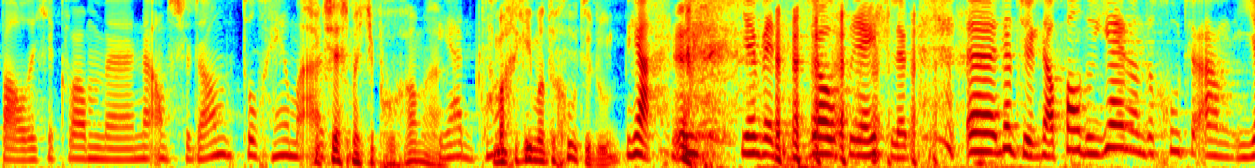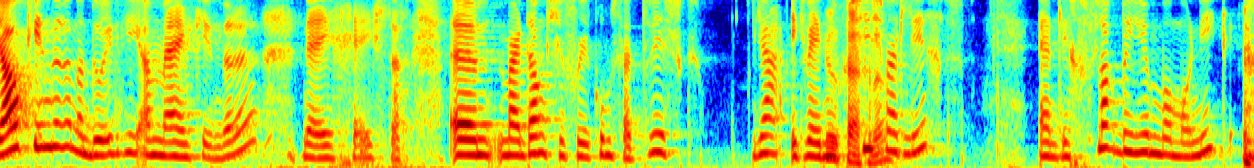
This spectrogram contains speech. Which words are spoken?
Paul, dat je kwam eh, naar Amsterdam. Toch helemaal Succes uit... met je programma. Ja, Mag ik iemand de groeten doen? Ja, jij bent zo vreselijk. Natuurlijk. Nou, Paul, doe jij dan de groeten aan jouw kinderen? Dan doe ik die aan mijn kinderen. Nee, geestig. Ehm, maar dank je voor je komst uit Twisk. Ja, ik weet nu Heel precies waar het ligt. En het ligt vlak bij Jumbo Monique. En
